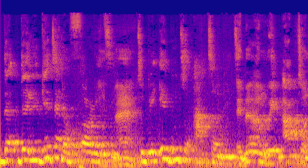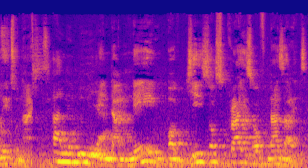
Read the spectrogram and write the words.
the delegated authority Amen. to be able to act on it. Amen. And we act on it tonight. Hallelujah. In the name of Jesus Christ of Nazareth,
